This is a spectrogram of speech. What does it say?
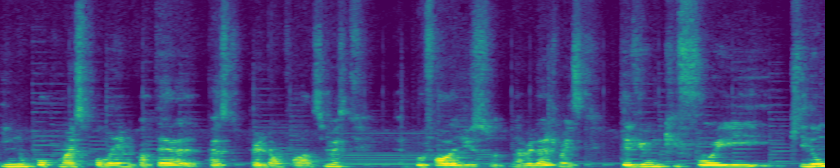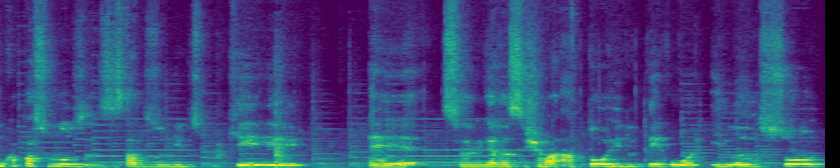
indo um pouco mais polêmico, até peço perdão falar assim, mas por falar disso, na verdade, mas teve um que foi. que nunca passou nos Estados Unidos porque, é, se não me engano, se chama A Torre do Terror e lançou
